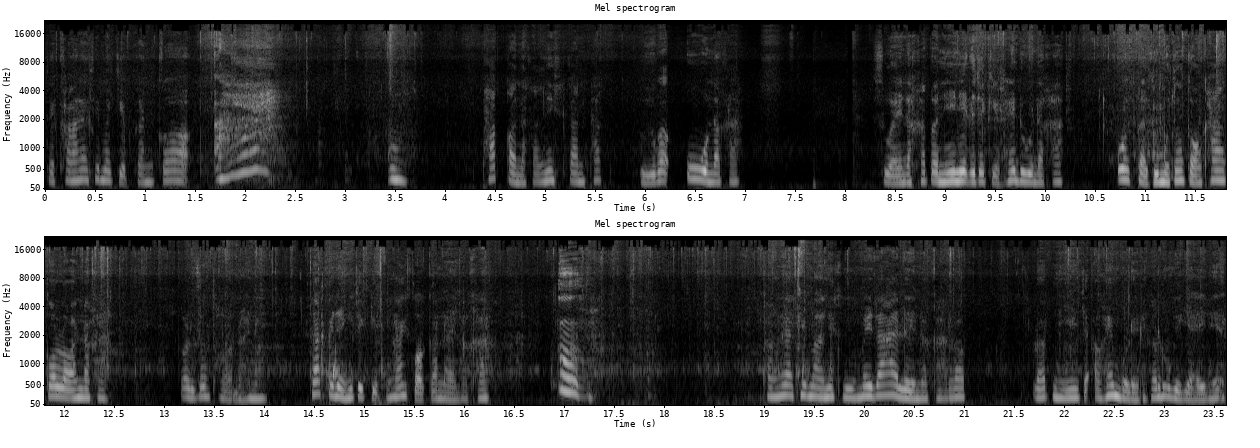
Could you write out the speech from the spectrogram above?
แต่ครั้งแรกที่มาเก็บกันก็อ้า พักก่อนนะคะนี่คือการพักหรือว่าอู้นะคะ สวยนะคะ ตอนนี้นี่เราจะเก็บให้ดูนะคะโอ้ใส่ถุมือทั้งสองข้างก็ร้อนนะคะ ก็เลยต้องถอดหน่อยนึงถ้าเป็นอย่างนี้จะเก็บง่ายกว่ากันหน่อยนะคะครั้งแรกที่มานี่คือไม่ได้เลยนะคะ รอบรอบนี้จะเอาให้หมดเลยนะคะลูกใหญ่ๆเนี่ย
